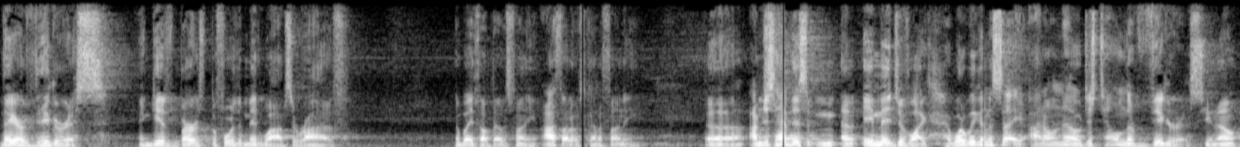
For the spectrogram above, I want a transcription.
they are vigorous and give birth before the midwives arrive. Nobody thought that was funny. I thought it was kind of funny. Uh, I'm just had this uh, image of like, what are we going to say? I don't know. Just tell them they're vigorous, you know?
